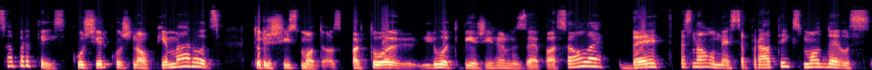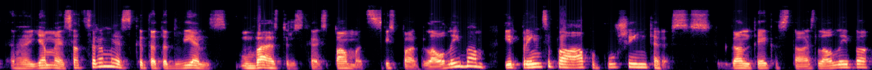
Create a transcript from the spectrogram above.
sapratīs, kurš ir, kurš nav piemērots. Tur ir šis modelis. Par to ļoti bieži ironizē pasaulē, bet tas nav nesaprātīgs modelis. Eh, ja mēs atceramies, ka tad viens un vēsturiskais pamats vispār laulībām ir principā abu pušu intereses. Gan tie, kas stājas laulībā,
